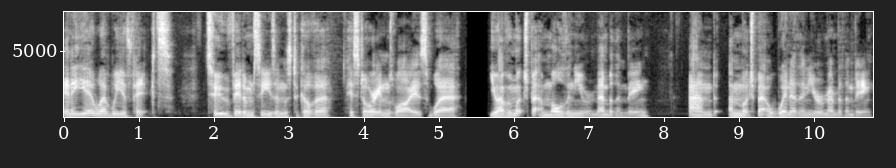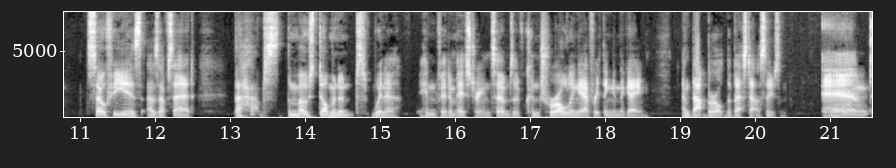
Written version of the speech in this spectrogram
In a year where we have picked two WIDM seasons to cover, historians wise, where you have a much better mole than you remember them being, and a much better winner than you remember them being. Sophie is, as I've said, perhaps the most dominant winner in WIDM history in terms of controlling everything in the game, and that brought the best out of Susan. And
